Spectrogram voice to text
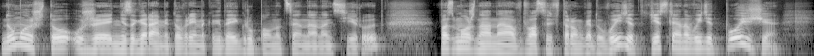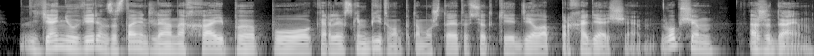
Думаю, что уже не за горами то время, когда игру полноценно анонсируют. Возможно, она в 2022 году выйдет. Если она выйдет позже, я не уверен, застанет ли она хайп по королевским битвам, потому что это все-таки дело проходящее. В общем, ожидаем.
